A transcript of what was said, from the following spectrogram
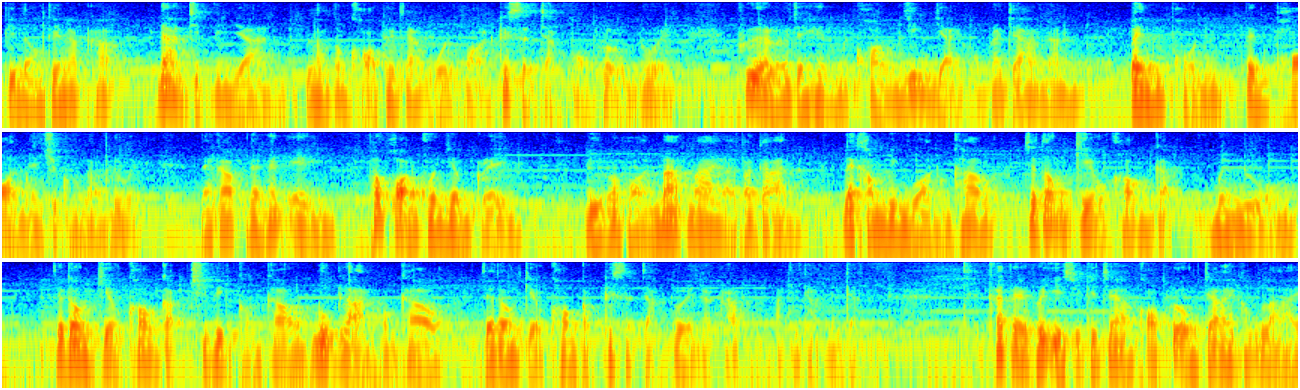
พี่น้องที่รักครับ ด้านจิตวิญญาณ เราต้องขอพระเจ้าอวยพรคริสตจักรของพระองค์ด้วย เพื่อเราจะเห็นความยิ่งใหญ่ของพระเจ้านั้น เป็นผลเป็นพรในชีวิตของเราด้วยนะครับดังนั้นเองพระพรคนยำเกรงมีพระพรมากมายหลายประการ และคำวิงวอนของเขาจะต้องเกี่ยวข้องกับเมืองหลวง จะต้องเกี่ยวข้องกับชีวิตของเขาลูกหลานของเขา จะต้องเกี่ยวข้องกับคริสตจักรด้วยนะครับ อธิษฐานด้วยกันข้าแต่พระเยซูคริสต์เจ้าขอพระองค์เจ้าให้ข้าหลาย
